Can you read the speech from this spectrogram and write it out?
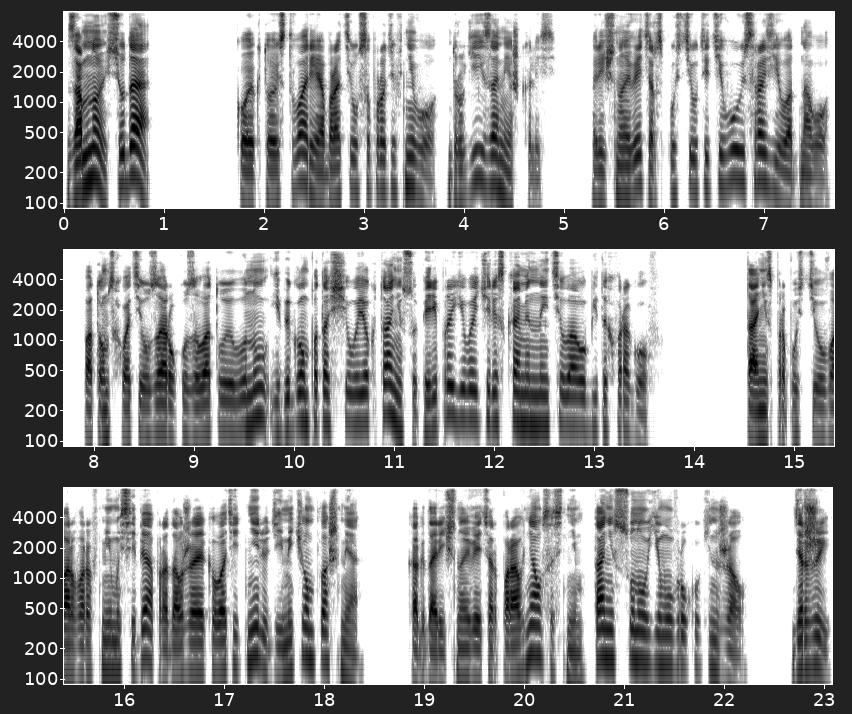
«За мной! Сюда!» Кое-кто из тварей обратился против него, другие замешкались. Речной ветер спустил тетиву и сразил одного, Потом схватил за руку золотую луну и бегом потащил ее к Танису, перепрыгивая через каменные тела убитых врагов. Танис пропустил варваров мимо себя, продолжая колотить нелюдей мечом плашмя. Когда речной ветер поравнялся с ним, Танис сунул ему в руку кинжал. «Держи!»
